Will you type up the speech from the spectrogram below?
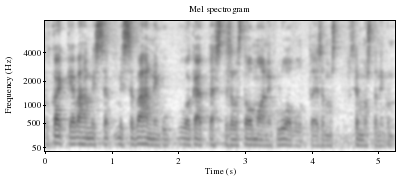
mutta kaikkea vähän, missä, missä vähän niin kuin voi käyttää sitten sellaista omaa niin kuin luovuutta ja semmoista, semmoista niin kuin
